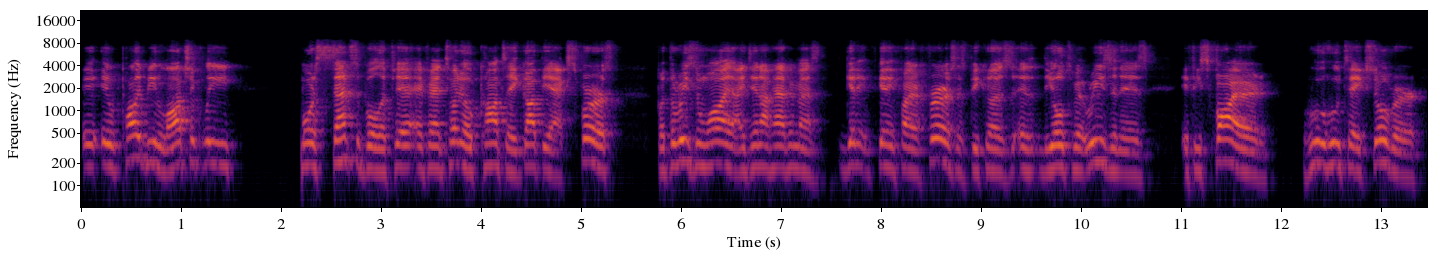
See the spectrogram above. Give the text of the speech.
it, it would probably be logically more sensible if if Antonio Conte got the axe first. But the reason why I did not have him as getting getting fired first is because is, the ultimate reason is if he's fired, who who takes over?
